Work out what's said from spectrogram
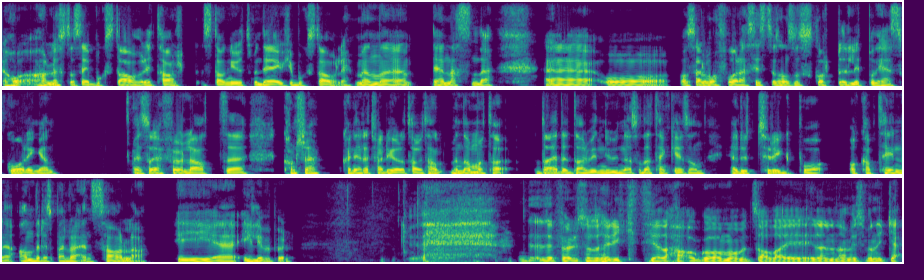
Jeg har lyst til å si bokstavelig talt stang ut, men det er jo ikke bokstavelig. Men eh, det er nesten det. Eh, og, og, selv om han får assist, sånn, så skorter det litt på de her skåringene. Så jeg føler at eh, kanskje kan jeg rettferdiggjøre å ta ut han, men da, ta, da er det Darwin Nunes. Og da tenker jeg sånn, er du trygg på å kapteine andre spillere enn Sala i, eh, i Liverpool? Det, det, føles jo det riktige da, å gå Mohammed Salah i, i den. Hvis man ikke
